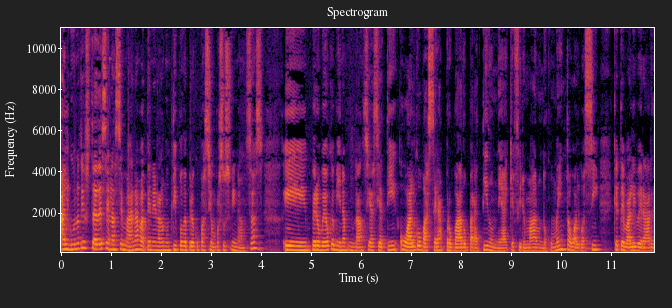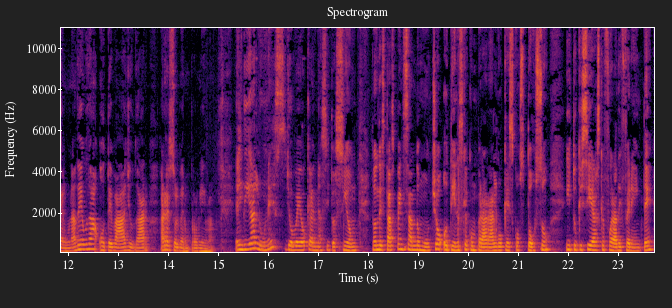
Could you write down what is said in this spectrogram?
alguno de ustedes en la semana va a tener algún tipo de preocupación por sus finanzas, eh, pero veo que viene abundancia hacia ti o algo va a ser aprobado para ti donde hay que firmar un documento o algo así que te va a liberar de alguna deuda o te va a ayudar a resolver un problema. El día lunes yo veo que hay una situación donde estás pensando mucho o tienes que comprar algo que es costoso y tú quisieras que fuera diferente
